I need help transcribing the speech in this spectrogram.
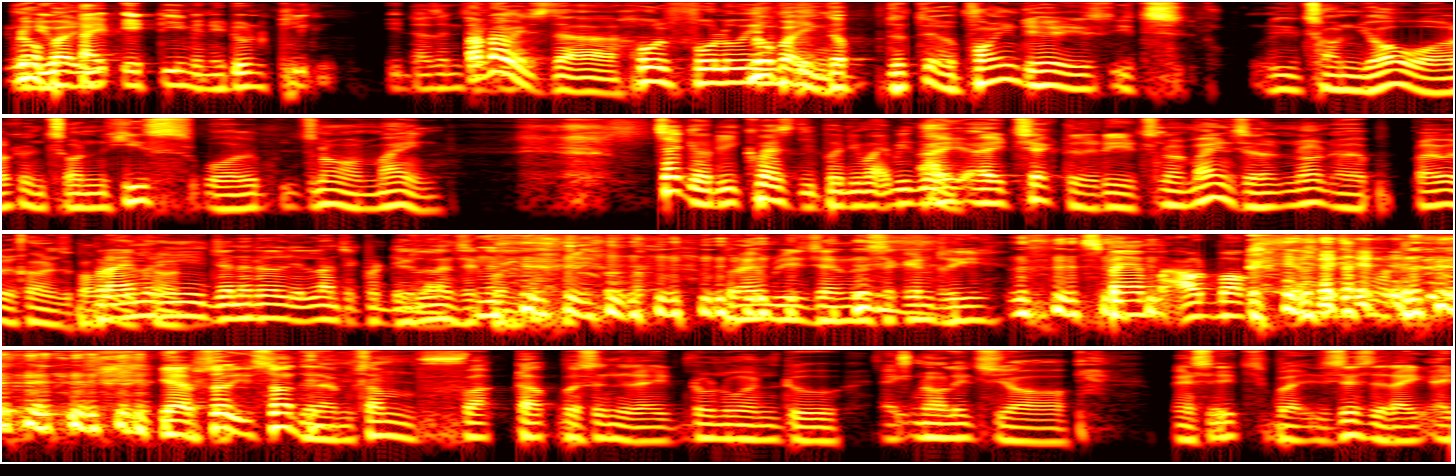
When No, you but- type a team and you don't click, it doesn't. Sometimes it's the whole following. No, but thing. the the th- point here is it's it's on your wall, and it's on his wall, it's not on mine. check your request, Deepan. You might be there. I, I checked already. It's not mine's a, not a private account. It's a public Primary, account. general, எல்லாம் check பண்ணிட்டீங்களா? எல்லாம் check பண்ணேன். Primary, general, secondary. Spam, outbox. எல்லாம் check பண்ணிட்டீங்களா? Yeah, so it's not that I'm some fucked up person that I don't want to acknowledge your message, but it's just that I, I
